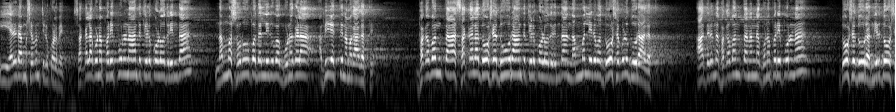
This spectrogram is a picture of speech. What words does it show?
ಈ ಎರಡು ಅಂಶವನ್ನು ತಿಳ್ಕೊಳ್ಬೇಕು. ಸಕಲ ಗುಣ ಪರಿಪೂರ್ಣ ಅಂತ ತಿಳ್ಕೊಳ್ಳೋದ್ರಿಂದ ನಮ್ಮ ಸ್ವರೂಪದಲ್ಲಿರುವ ಗುಣಗಳ ಅಭಿವ್ಯಕ್ತಿ ನಮಗಾಗತ್ತೆ. ಭಗವಂತ ಸಕಲ ದೋಷ ದೂರ ಅಂತ ತಿಳ್ಕೊಳ್ಳೋದ್ರಿಂದ ನಮ್ಮಲ್ಲಿರುವ ದೋಷಗಳು ದೂರ ಆಗತ್ತೆ. ಆದ್ದರಿಂದ ಭಗವಂತನನ್ನ ಗುಣಪರಿಪೂರ್ಣ, ದೋಷ ದೂರ, ನಿರ್ದೋಷ.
